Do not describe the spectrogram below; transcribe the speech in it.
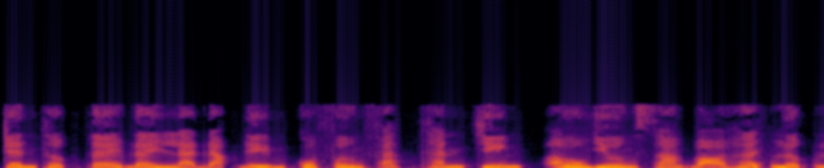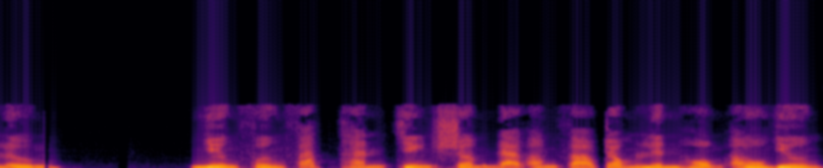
Trên thực tế đây là đặc điểm của phương pháp thánh chiến, Âu Dương xóa bỏ hết lực lượng. Nhưng phương pháp thánh chiến sớm đã ấm vào trong linh hồn Âu Dương.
